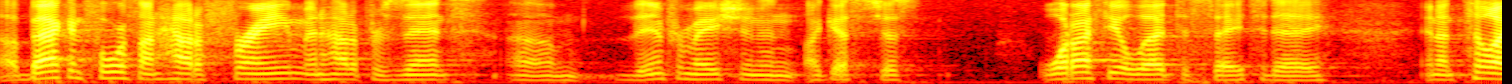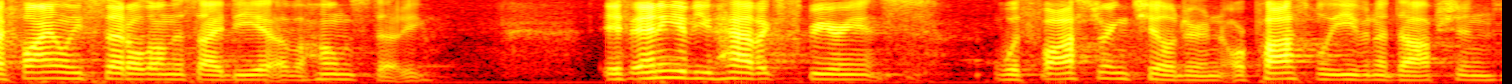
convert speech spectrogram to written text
uh, back and forth on how to frame and how to present um, the information and I guess just what I feel led to say today, and until I finally settled on this idea of a home study. If any of you have experience with fostering children or possibly even adoption,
